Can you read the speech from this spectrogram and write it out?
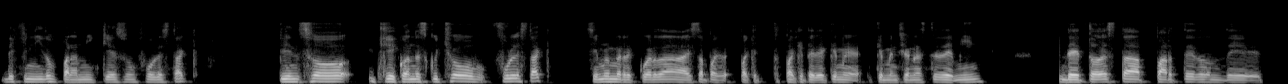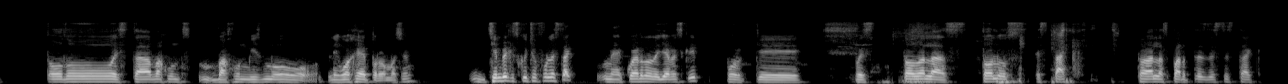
definido para mí qué es un full stack. Pienso que cuando escucho full stack, siempre me recuerda a esta pa- paquet- paquetería que, me, que mencionaste de Min, de toda esta parte donde todo está bajo un, bajo un mismo lenguaje de programación. Siempre que escucho full stack, me acuerdo de JavaScript porque pues todas las, todos los stack, todas las partes de este stack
